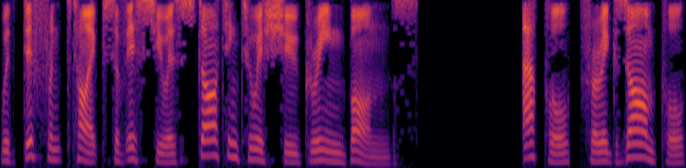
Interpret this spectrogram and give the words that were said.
with different types of issuers starting to issue green bonds. Apple, for example,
